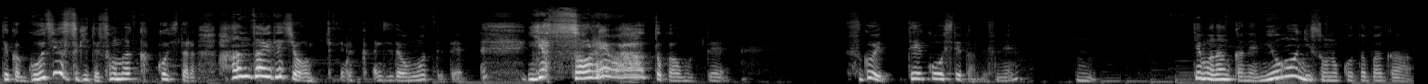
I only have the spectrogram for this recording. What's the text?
ていうか50過ぎてそんな格好したら犯罪でしょみたいな感じで思ってて。いやそれはとか思ってすごい抵抗してたんですね。うん、でもなんかね妙にその言葉が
